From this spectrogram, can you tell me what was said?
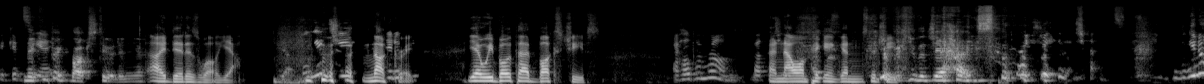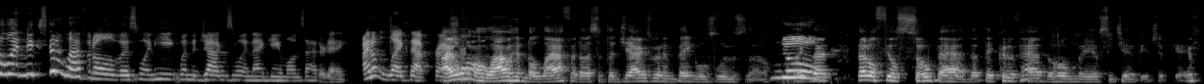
We could Nick, see you it. picked Bucks too, didn't you? I did as well. Yeah. Yeah. Not great. Yeah, we both had Bucks Chiefs. I hope I'm wrong. and Chiefs. now I'm picking against the Chiefs. the Jags. You know what? Nick's gonna laugh at all of us when he when the Jags win that game on Saturday. I don't like that pressure. I won't allow him to laugh at us if the Jags win and Bengals lose, though. No, like that, will feel so bad that they could have had the home AFC Championship game.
